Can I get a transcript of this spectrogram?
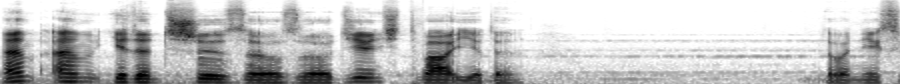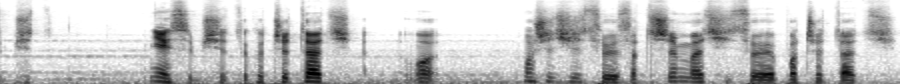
MM1300921. Dobra, nie chcę się, nie chcę mi się tego czytać. Mo możecie sobie zatrzymać i sobie poczytać.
